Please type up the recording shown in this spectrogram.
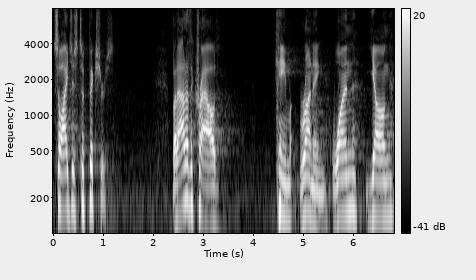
So I just took pictures. But out of the crowd came running one young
